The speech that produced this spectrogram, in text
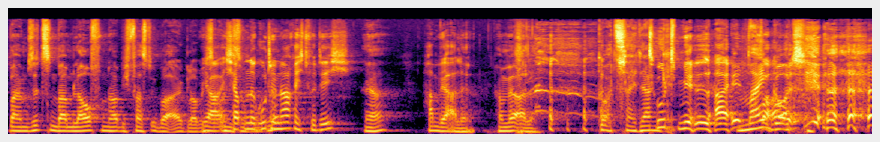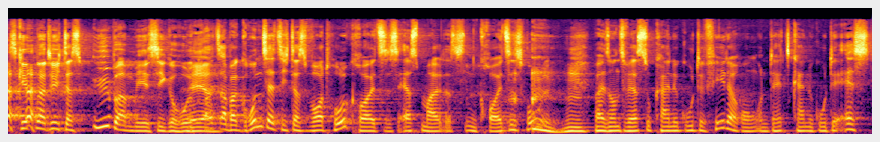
beim Sitzen, beim Laufen habe ich fast überall, glaube ich. Ja, ich habe eine gute Nachricht für dich. Ja. Haben wir alle. Haben wir alle. Gott sei Dank. Tut mir leid. Mein Paul. Gott. es gibt natürlich das übermäßige Hohlkreuz, ja. aber grundsätzlich das Wort Hohlkreuz ist erstmal, das ein Kreuz ist hohl, mhm. weil sonst wärst du keine gute Federung und hättest keine gute S.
